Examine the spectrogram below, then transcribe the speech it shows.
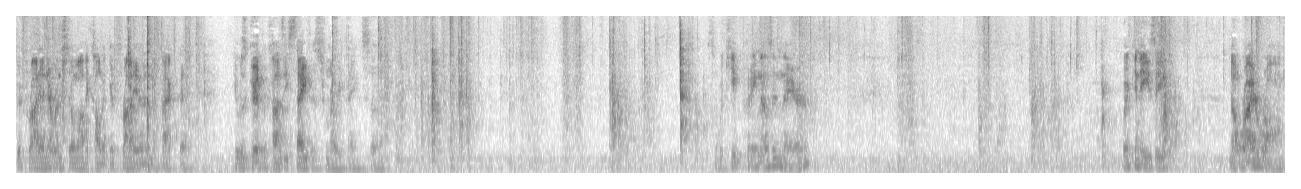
Good Friday, I never understood why they called it Good Friday other than the fact that it was good because he saved us from everything. So, so we keep putting those in there. Quick and easy, no right or wrong.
